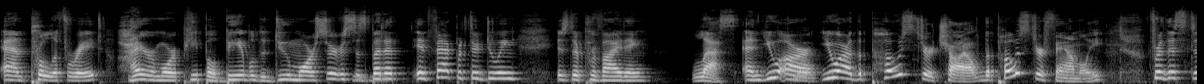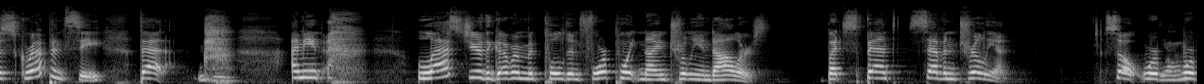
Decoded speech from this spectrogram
and proliferate, hire more people, be able to do more services. But at, in fact, what they're doing is they're providing less. And you are you are the poster child, the poster family for this discrepancy that I mean last year the government pulled in 4.9 trillion dollars but spent 7 trillion. So we're Yeah. we're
